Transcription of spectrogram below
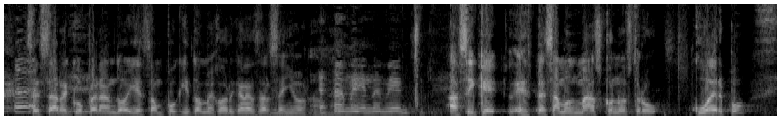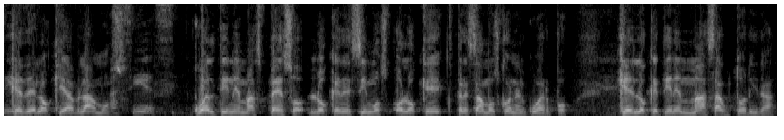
Se está recuperando. Hoy está un poquito mejor, gracias al Señor. Amén, amén. Así que expresamos más con nuestro cuerpo Sí. que de lo que hablamos. Así es. ¿Cuál tiene más peso, lo que decimos o lo que expresamos con el cuerpo? ¿Qué es lo que tiene más autoridad?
